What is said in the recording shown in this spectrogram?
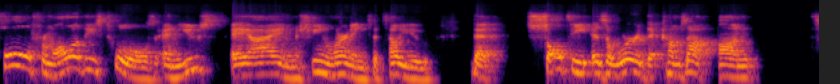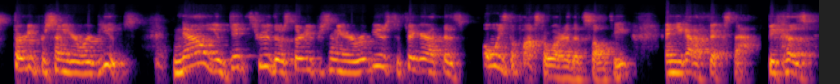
pull from all of these tools and use AI and machine learning to tell you that salty is a word that comes up on 30% of your reviews. Now you dig through those 30% of your reviews to figure out that it's always the pasta water that's salty, and you got to fix that because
